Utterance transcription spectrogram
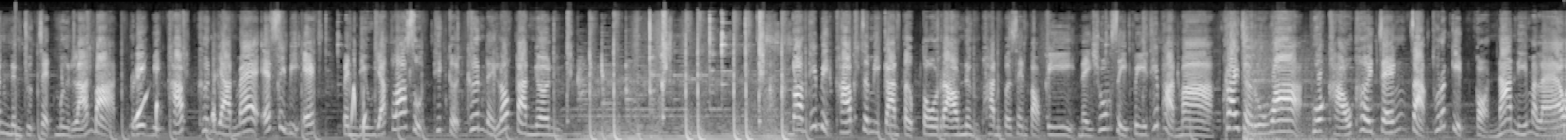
ิน 1.7 หมื่นล้านบาท เรียกบิดครับ ขึ้นยานแม่ SCBX เป็นดิวยักษ์ล่าสุดที่เกิดขึ้นในโลกการเงิน ก่อนที่บิดครับจะมีการเติบโตราว 1,000%ต่อปี ในช่วง 4 ปีที่ผ่านมา ใครจะรู้ว่าพวกเขาเคยเจ๊งจากธุรกิจก่อนหน้านี้มาแล้ว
